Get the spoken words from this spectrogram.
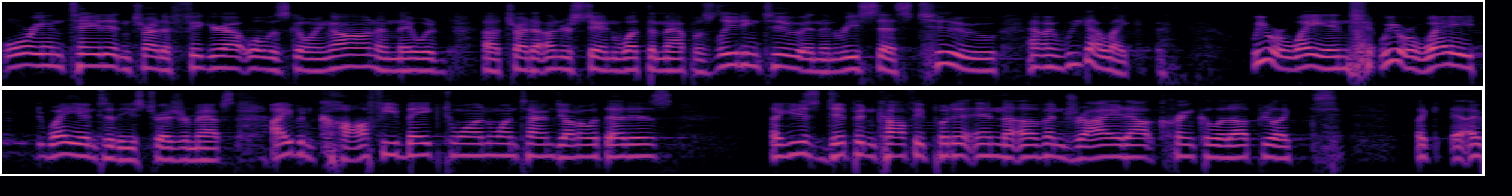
orientate it and try to figure out what was going on, and they would uh, try to understand what the map was leading to. And then recess two, I mean, we got like we were way in we were way way into these treasure maps i even coffee baked one one time do y'all know what that is like you just dip in coffee put it in the oven dry it out crinkle it up you're like like I,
